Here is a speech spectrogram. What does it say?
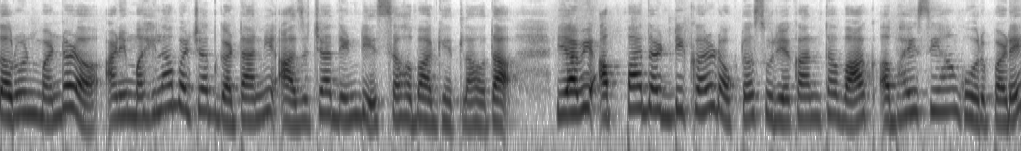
तरुण मंडळं आणि महिला बचत गटांनी आजच्या दिंडीत सहभाग घेतला होता. यावेळी अप्पा दड्डीकर डॉक्टर सूर्यकांत वाघ अभयसिंह घोरपडे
